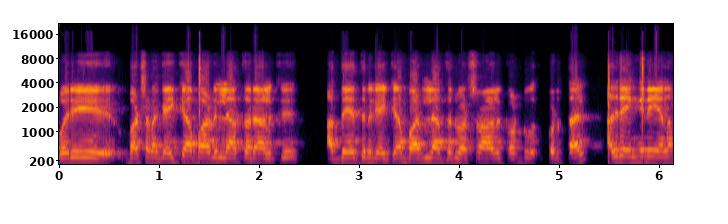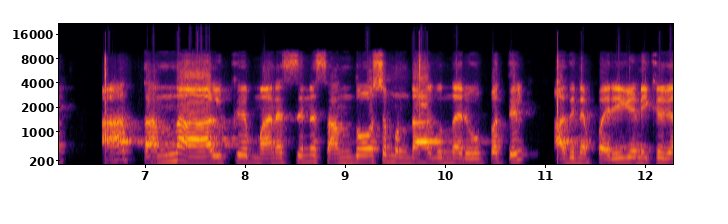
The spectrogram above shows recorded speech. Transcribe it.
ഒരു ഭക്ഷണം കഴിക്കാൻ പാടില്ലാത്ത ഒരാൾക്ക് അദ്ദേഹത്തിന് കഴിക്കാൻ പാടില്ലാത്ത ഒരു ഭക്ഷണം ആൾ കൊണ്ട് കൊടുത്താൽ അതിനെങ്ങനെ ചെയ്യണം? ആ തന്ന ആൾക്ക് മനസ്സിന് സന്തോഷമുണ്ടാകുന്ന രൂപത്തിൽ അതിനെ പരിഗണിക്കുക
